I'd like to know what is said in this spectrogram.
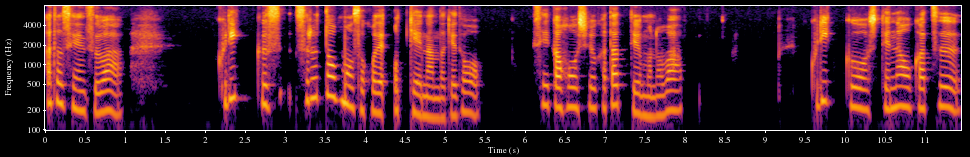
アドセンスは、クリックするともうそこで OK なんだけど、成果報酬型っていうものは、クリックをしてなおかつ、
